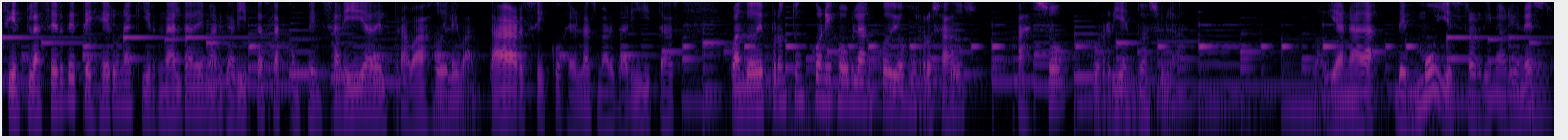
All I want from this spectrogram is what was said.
si el placer de tejer una guirnalda de margaritas la compensaría del trabajo de levantarse y coger las margaritas, cuando de pronto un conejo blanco de ojos rosados pasó corriendo a su lado. No había nada de muy extraordinario en esto,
